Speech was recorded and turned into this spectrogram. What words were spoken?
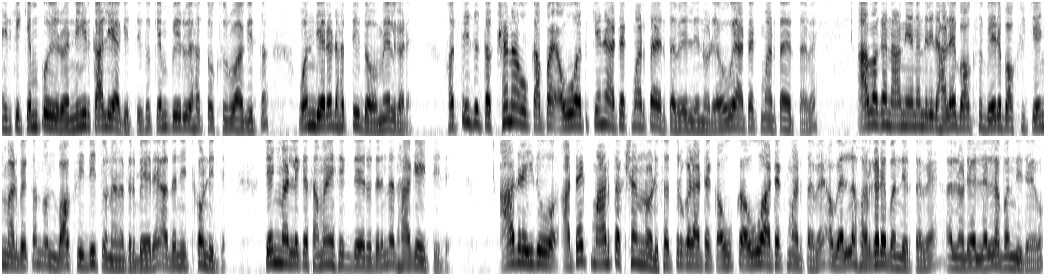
ಇದಕ್ಕೆ ಕೆಂಪು ಇರುವೆ, ನೀರು ಖಾಲಿ ಆಗಿತ್ತು. ಇದು ಕೆಂಪು ಇರುವೆ ಹತ್ತೋಕೆ ಶುರುವಾಗಿತ್ತು ಒಂದೆರಡು ಹತ್ತಿದ್ದವು ಮೇಲ್ಗಡೆ. ಹತ್ತಿದ ತಕ್ಷಣ ಅವು ಕಪ, ಅವು ಅದಕ್ಕೇ ಅಟ್ಯಾಕ್ ಮಾಡ್ತಾ ಇರ್ತವೆ ಇಲ್ಲಿ ನೋಡಿ. ಅವೇ ಅಟ್ಯಾಕ್ ಮಾಡ್ತಾ ಇರ್ತವೆ. ಆವಾಗ ನಾನು ಏನಂದರೆ, ಇದು ಹಳೆ ಬಾಕ್ಸ್ ಬೇರೆ ಬಾಕ್ಸ್ ಚೇಂಜ್ ಮಾಡಬೇಕಂತ ಒಂದು ಬಾಕ್ಸ್ ಇದ್ದಿತ್ತು ನನ್ನ ಹತ್ರ ಬೇರೆ. ಅದನ್ನು ಇಟ್ಕೊಂಡಿದ್ದೆ. ಚೇಂಜ್ ಮಾಡಲಿಕ್ಕೆ ಸಮಯ ಸಿಗದೆ ಇರೋದರಿಂದ ಅದು ಹಾಗೆ ಇಟ್ಟಿದ್ದೆ. ಆದರೆ ಇದು ಅಟ್ಯಾಕ್ ಮಾಡಿದ ತಕ್ಷಣ ನೋಡಿ, ಶತ್ರುಗಳ ಅಟ್ಯಾಕ್ ಅವಕ್ಕೆ ಅವು ಅಟ್ಯಾಕ್ ಮಾಡ್ತವೆ, ಅವೆಲ್ಲ ಹೊರಗಡೆ ಬಂದಿರ್ತವೆ. ಅಲ್ಲಿ ನೋಡಿ, ಅಲ್ಲೆಲ್ಲ ಬಂದಿದೆ ಅವು.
